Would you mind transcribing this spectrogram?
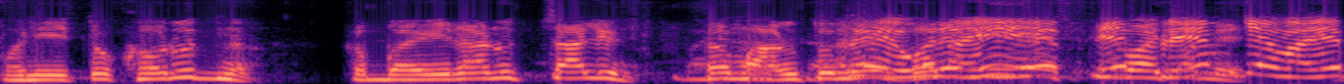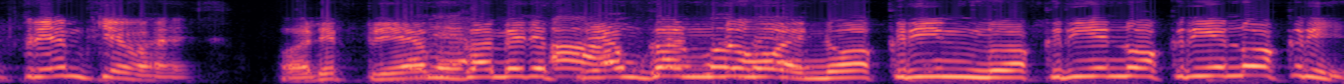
પણ એ તો ખરું જ ને કે બૈરાનું જ ચાલ્યું ને. તમારું તો નહીં પ્રેમ કેવાય કહેવાય પ્રેમ કહેવાય. અરે પ્રેમ ગમે તે પ્રેમ ગમ ન હોય નોકરી નોકરી નોકરી નોકરી.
